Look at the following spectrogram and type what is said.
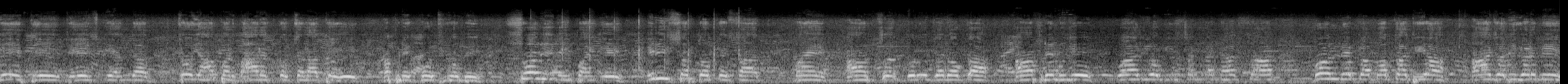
ये थे देश के अंदर जो यहाँ पर भारत को चलाते हैं, अपने कोठियों में सोने नहीं पाएँगे। इन्हीं शब्दों के साथ मैं आप सब गुरुजनों का, आपने मुझे वालियों की संगत साथ बोलने का मौका दिया। आज अलीगढ़ में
